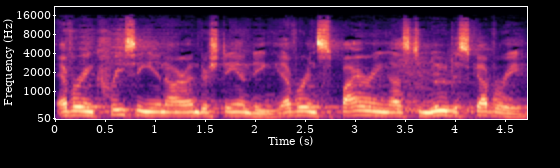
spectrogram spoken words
ever increasing in our understanding, ever inspiring us to new discovery.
